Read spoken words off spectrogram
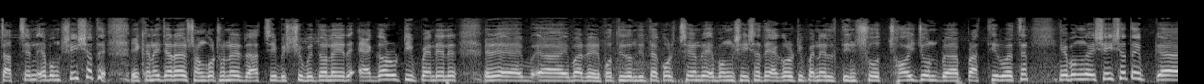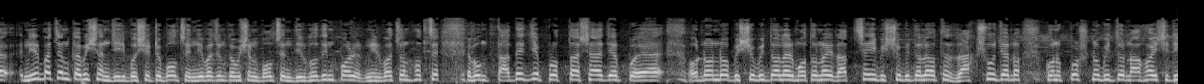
চাচ্ছেন এবং সেই সাথে এখানে যারা সংগঠনের রাজশাহী বিশ্ববিদ্যালয়ের এগারোটি প্যানেলের এবার প্রতিদ্বন্দ্বিতা করছেন এবং সেই সাথে এগারোটি প্যানেল তিনশো ছয় জন প্রার্থী রয়েছেন এবং সেই সাথে নির্বাচন কমিশন যে বিষয়টি বলছেন নির্বাচন কমিশন বলছেন দীর্ঘদিন পর নির্বাচন হচ্ছে এবং তাদের যে প্রত্যাশা যে আহ, অন্যান্য বিশ্ববিদ্যালয়ের মতো নয়, রাজশাহী বিশ্ববিদ্যালয় অর্থাৎ রাকসু যেন কোনো প্রশ্নবিদ্ধ না হয়, সেটি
